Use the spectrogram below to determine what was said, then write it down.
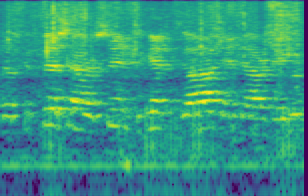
Let us confess our sins against God and our neighbor.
